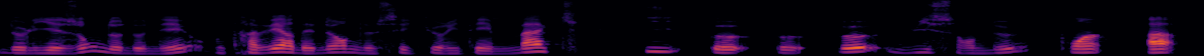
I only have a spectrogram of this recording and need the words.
de liaison de données au travers des normes de sécurité MAC IEEE 802.AE.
